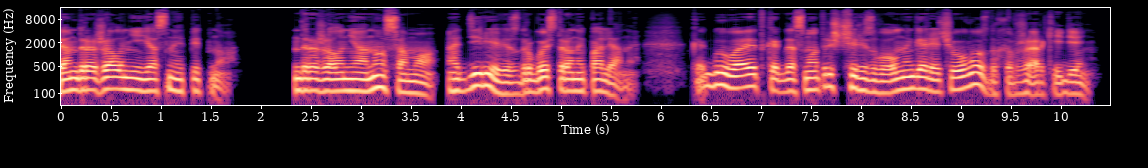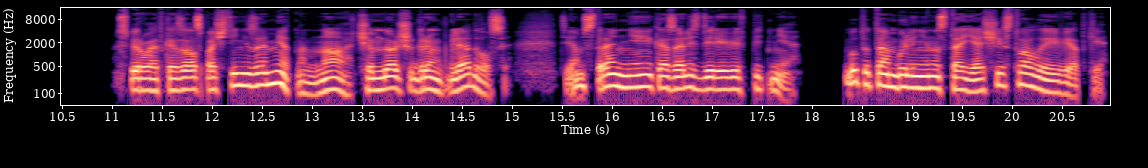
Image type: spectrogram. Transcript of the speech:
Там дрожало неясное пятно. Дрожало не оно само, а деревья с другой стороны поляны. Как бывает, когда смотришь через волны горячего воздуха в жаркий день. Сперва это казалось почти незаметным, но чем дольше Грым вглядывался, тем страннее казались деревья в пятне. Будто там были не настоящие стволы и ветки,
